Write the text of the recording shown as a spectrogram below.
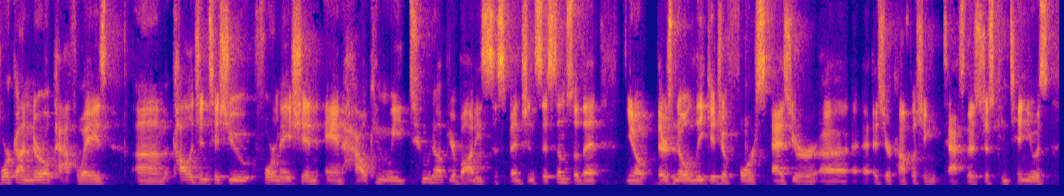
work on neural pathways, um, collagen tissue formation, and how can we tune up your body's suspension system so that you know there's no leakage of force as you're uh, as you're accomplishing tasks. There's just continuous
